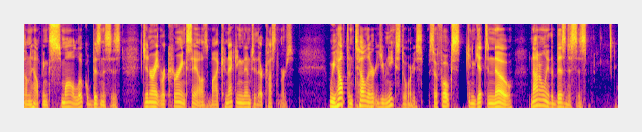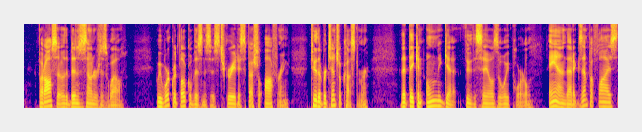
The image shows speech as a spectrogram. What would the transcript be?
on helping small local businesses generate recurring sales by connecting them to their customers. We help them tell their unique stories so folks can get to know not only the businesses, but also the business owners as well. We work with local businesses to create a special offering to the potential customer that they can only get through the Sales Zoe portal and that exemplifies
